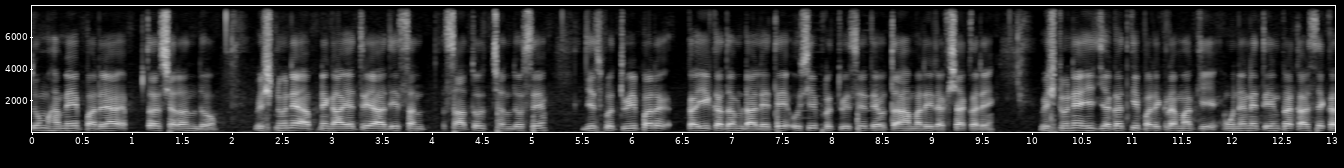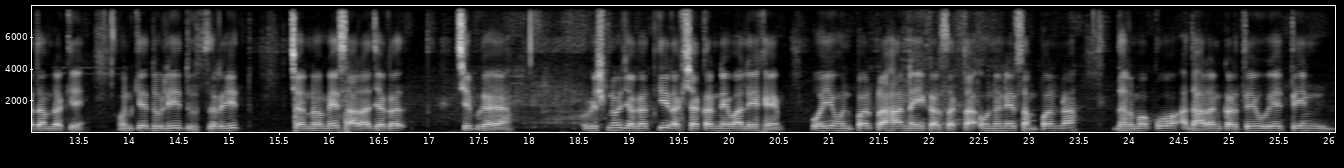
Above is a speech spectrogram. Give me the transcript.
तुम हमें पर्याप्त शरण दो। विष्णु ने अपने गायत्री आदि सातों छंदों से जिस पृथ्वी पर कई कदम डाले थे, उसी पृथ्वी से देवता हमारी रक्षा करें। विष्णु ने इस जगत की परिक्रमा की। उन्होंने तीन प्रकार से कदम रखे। उनके धूली दूसरी चरणों में सारा जगत छिप गया। विष्णु जगत की रक्षा करने वाले हैं। कोई उन पर प्रहार नहीं कर सकता। उन्होंने संपूर्ण धर्मों को धारण करते हुए तीन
